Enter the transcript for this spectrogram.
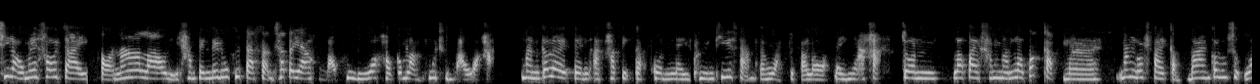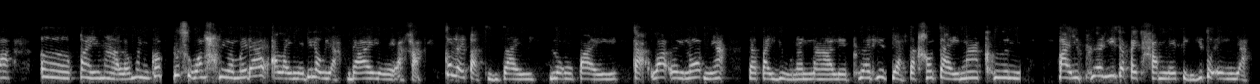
ที่เราไม่เข้าใจต่อหน้าเราหรือทำเป็นไม่รู้คือแต่สัญชาตญาณของเราคือรู้ว่าเขากำลังพูดถึงเราอะค่ะ มันก็เลยเป็นอคติกับคนในพื้นที่สามจังหวัดอยู่ตลอดอะไรเงี้ยค่ะ จนเราไปครั้งนั้นเราก็กลับมานั่งรถไฟกลับบ้านก็รู้สึกว่า เออไปมาแล้วมันก็รู้สึกว่าเรายังไม่ได้อะไรในที่เราอยากได้เลยอะค่ะ ก็เลยตัดสินใจลงไปกะว่าเออรอบเนี้ยจะไปอยู่นานๆเลยเพื่อที่อยากจะเข้าใจมากขึ้น ไปเพื่อที่จะไปทำในสิ่งที่ตัวเองอยาก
